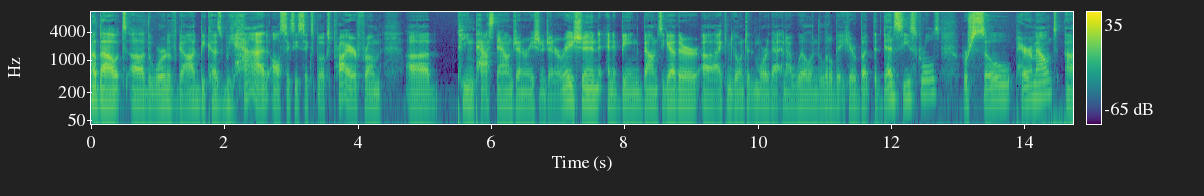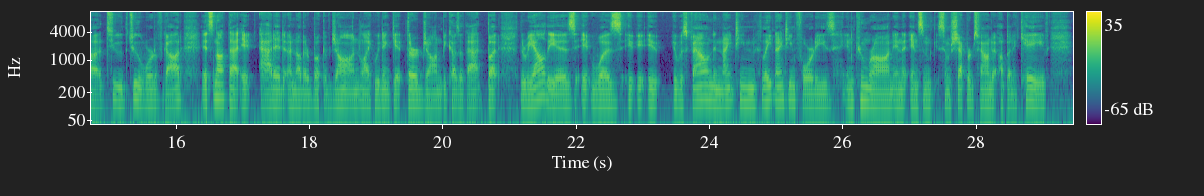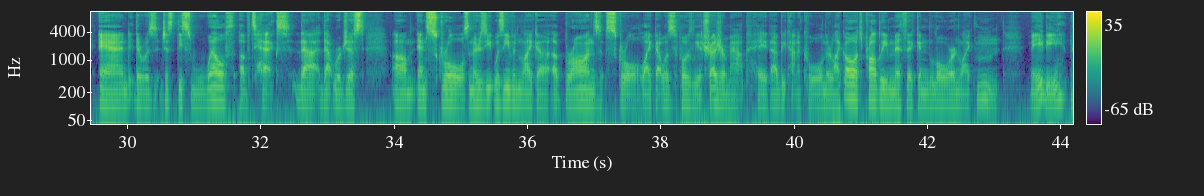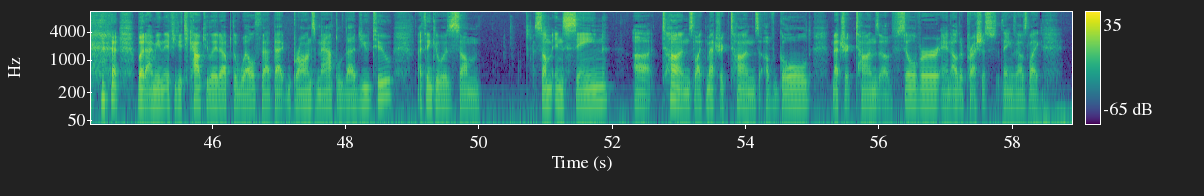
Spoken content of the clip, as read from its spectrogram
about uh, the Word of God because we had all 66 books prior from uh, being passed down generation to generation and it being bound together. Uh, I can go into more of that, and I will in a little bit here. But the Dead Sea Scrolls were so paramount uh, to to the Word of God. It's not that it added another book of John, like we didn't get Third John because of that. But the reality is, it was it, it, it was found in 19 late 1940s in Qumran, in in some some shepherds found it up in a cave, and there was just this wealth of texts that that were just um, and scrolls. And there's was even like a, a, bronze scroll, like that was supposedly a treasure map. Hey, that'd be kind of cool. And they're like, oh, it's probably mythic and lore, and like, hmm, maybe. but I mean, if you calculate up the wealth that that bronze map led you to, I think it was some some insane uh, tons, like metric tons of gold, metric tons of silver, and other precious things. I was like,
